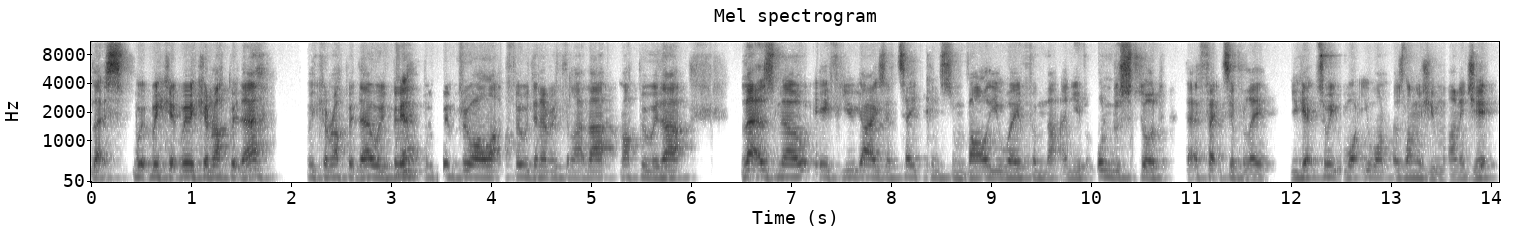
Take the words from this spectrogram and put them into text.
let's we, we, can we can wrap it there. We can wrap it there. We've been yeah. we've been through all that food and everything like that. I'm happy with that. Let us know if you guys have taken some value away from that and you've understood that effectively you get to eat what you want as long as you manage it.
